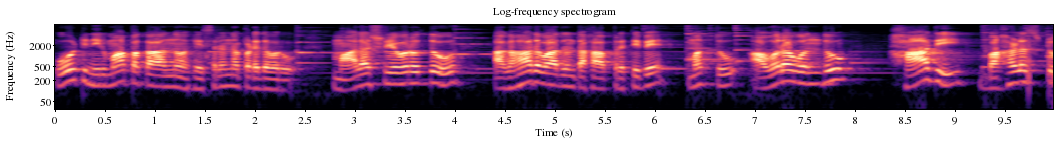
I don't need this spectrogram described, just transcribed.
ಕೋಟಿ ನಿರ್ಮಾಪಕ ಅನ್ನೋ ಹೆಸರನ್ನು ಪಡೆದವರು. ಮಾಲಾಶ್ರೀಯವರದ್ದು ಅಗಾಧವಾದಂತಹ ಪ್ರತಿಭೆ ಮತ್ತು ಅವರ ಒಂದು ಹಾದಿ ಬಹಳಷ್ಟು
